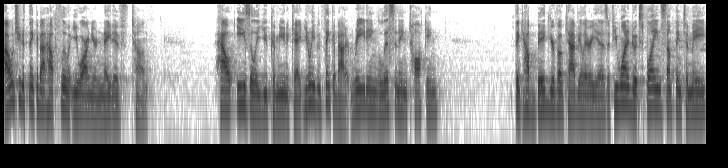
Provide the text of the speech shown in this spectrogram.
I want you to think about how fluent you are in your native tongue, how easily you communicate. You don't even think about it reading, listening, talking. Think how big your vocabulary is. If you wanted to explain something to me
